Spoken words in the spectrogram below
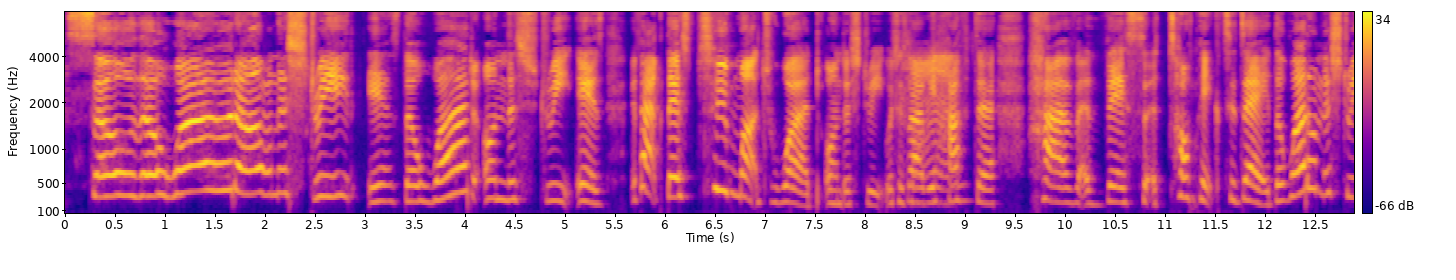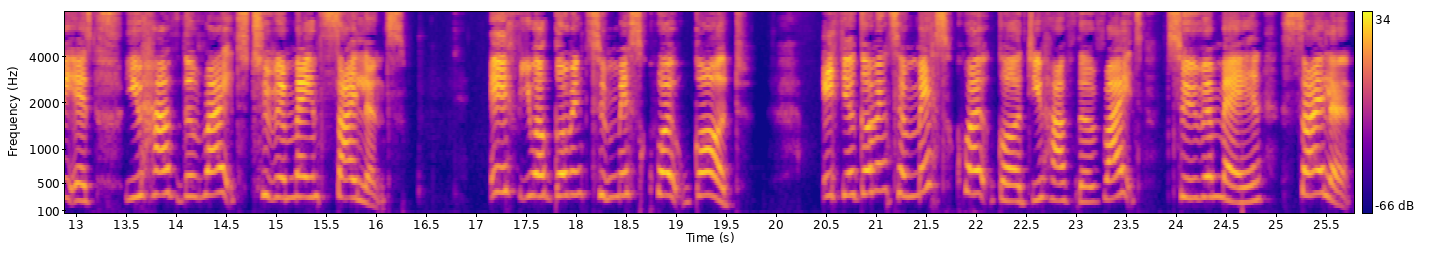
So the word on the street is the word on the street is. In fact, there's too much word on the street, which is why we have to have this topic today. The word on the street is you have the right to remain silent. If you are going to misquote God, if you're going to misquote God, you have the right to remain silent.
